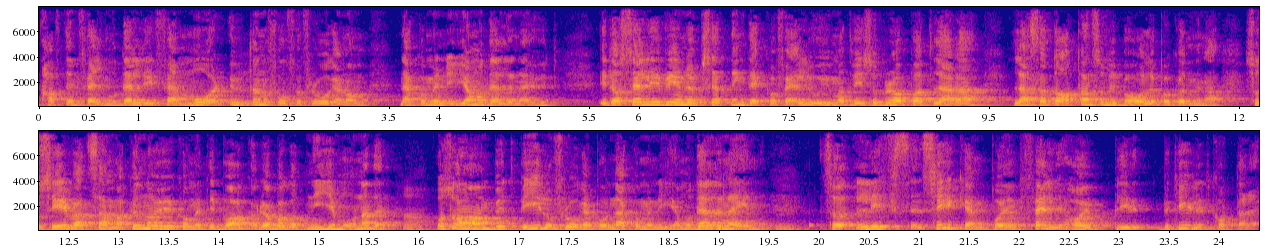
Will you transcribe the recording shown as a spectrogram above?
haft en fälgmodell i fem år utan att få förfrågan om när kommer nya modellerna ut. Idag säljer vi en uppsättning däck och fälg och i och med att vi är så bra på att lära läsa datan som vi behåller på kunderna så ser vi att samma kund har ju kommit tillbaka och det har bara gått nio månader. Ja. Och så har han bytt bil och frågar på när kommer nya modellerna in. Så livscykeln på en fälg har ju blivit betydligt kortare.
